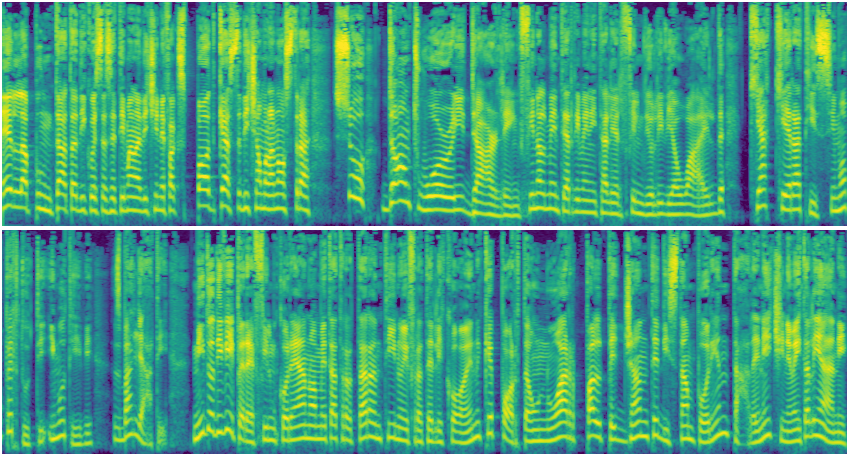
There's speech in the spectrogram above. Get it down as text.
nella puntata di questa settimana di Cinefax Podcast diciamo la nostra su Don't Worry Darling. Finalmente arriva in Italia il film di Olivia Wilde, chiacchieratissimo per tutti i motivi sbagliati. Nido di vipere, film coreano a metà tra Tarantino e i fratelli Cohen che porta un noir palpeggiante di stampo orientale nei cinema italiani.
